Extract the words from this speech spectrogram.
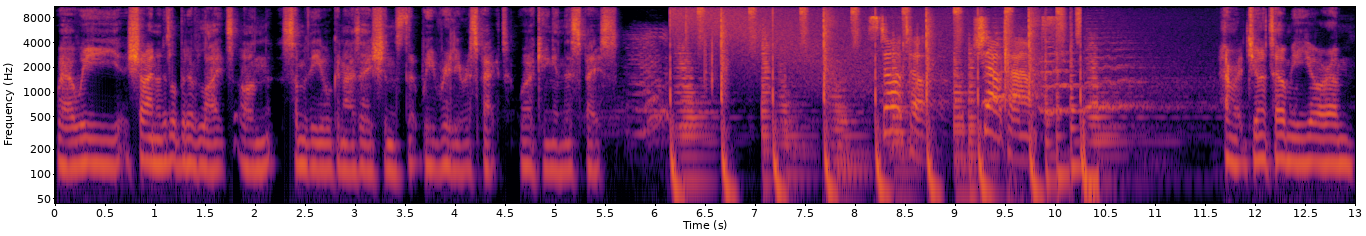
where we shine a little bit of light on some of the organizations that we really respect working in this space. Startup Shoutouts. Amrit, do you want to tell me your um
